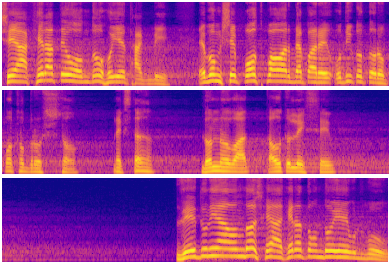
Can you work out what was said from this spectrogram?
সে আখেরাতেও অন্ধ হয়ে থাকবে এবং সে পথ পাওয়ার ব্যাপারে অধিকতর পথভ্রষ্ট। নেক্সট ধন্যবাদ তাও তো লিখছে যে দুনিয়া অন্ধ, সে আখেরাত অন্ধ হয়ে উঠব।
